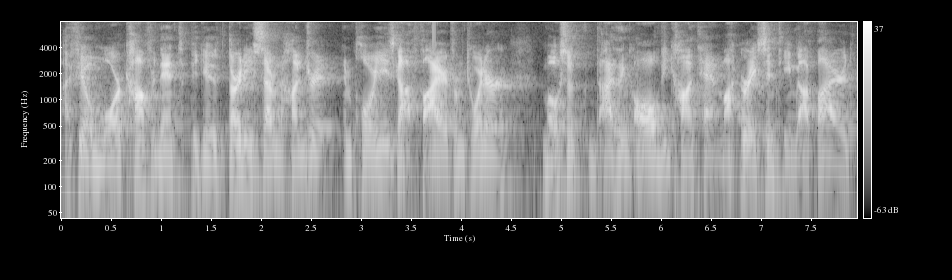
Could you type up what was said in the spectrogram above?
I feel more confident because 3,700 employees got fired from Twitter. Most of, I think all the content moderation team got fired.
